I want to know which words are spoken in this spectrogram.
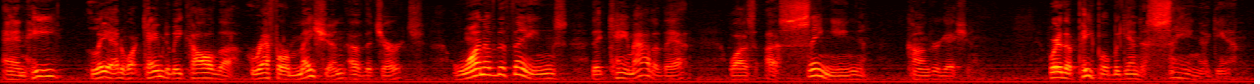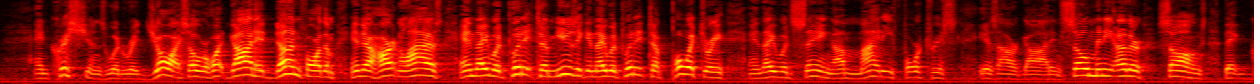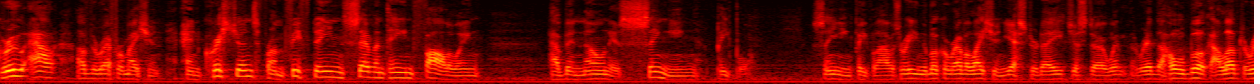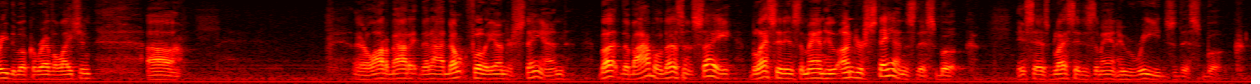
and he led what came to be called the Reformation of the church. One of the things that came out of that was a singing congregation where the people began to sing again. And Christians would rejoice over what God had done for them in their heart and lives, and they would put it to music and they would put it to poetry, and they would sing, A mighty fortress is our God, and so many other songs that grew out of the Reformation. And Christians from 1517 following have been known as singing people. Singing people. I was reading the book of Revelation yesterday. Just uh, went read the whole book. I love to read the book of Revelation. Uh, there are a lot about it that I don't fully understand, but the Bible doesn't say Blessed is the man who understands this book. It says, Blessed is the man who reads this book.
